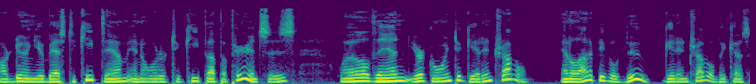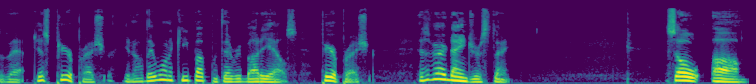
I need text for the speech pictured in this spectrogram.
are doing your best to keep them in order to keep up appearances, well, then you're going to get in trouble. And a lot of people do get in trouble because of that. Just peer pressure. You know, they want to keep up with everybody else. Peer pressure. It's a very dangerous thing. So, um,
